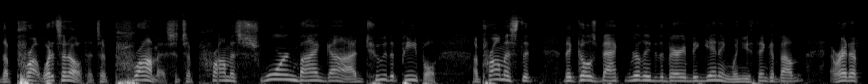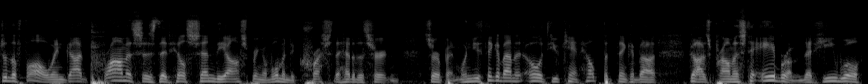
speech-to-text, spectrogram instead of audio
the pro- what is an oath? It's a promise. It's a promise sworn by God to the people. A promise that, that goes back really to the very beginning when you think about right after the fall, when God promises that he'll send the offspring of woman to crush the head of the certain serpent. When you think about an oath, you can't help but think about God's promise to Abram that he will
